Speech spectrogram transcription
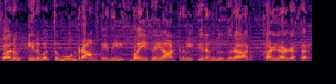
வரும் இருபத்தி மூன்றாம் தேதி வைகை ஆற்றில் இறங்குகிறார் கள்ளழகர்.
